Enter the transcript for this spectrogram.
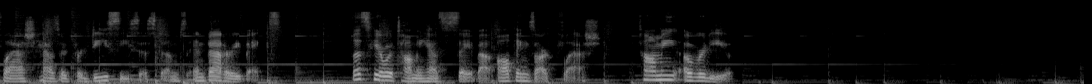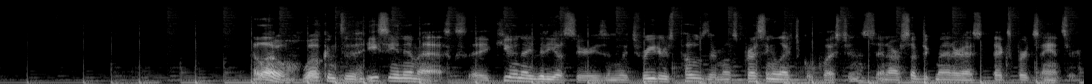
flash hazard for DC systems and battery banks. Let's hear what Tommy has to say about all things arc flash. Tommy, over to you. Hello, welcome to EC&M Asks, a Q&A video series in which readers pose their most pressing electrical questions and our subject matter experts answer.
